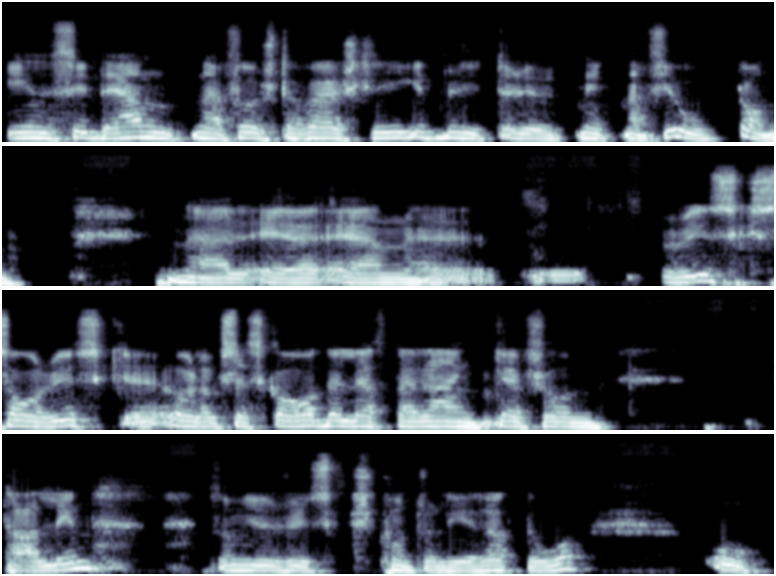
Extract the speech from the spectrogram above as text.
incident när första världskriget bryter ut 1914 när eh, en eh, rysk, tsarrysk eh, örlogseskader lättar rankar från Tallinn, som ju är ryskkontrollerat då. Och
